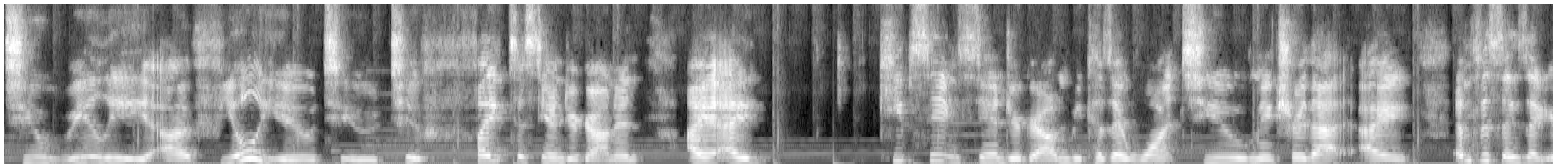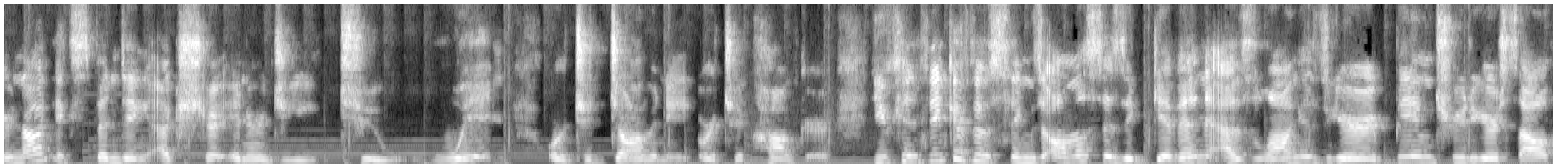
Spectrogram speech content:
to really uh, fuel you to to fight to stand your ground. And I, I keep saying stand your ground because I want to make sure that I emphasize that you're not expending extra energy to win or to dominate or to conquer. You can think of those things almost as a given as long as you're being true to yourself,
